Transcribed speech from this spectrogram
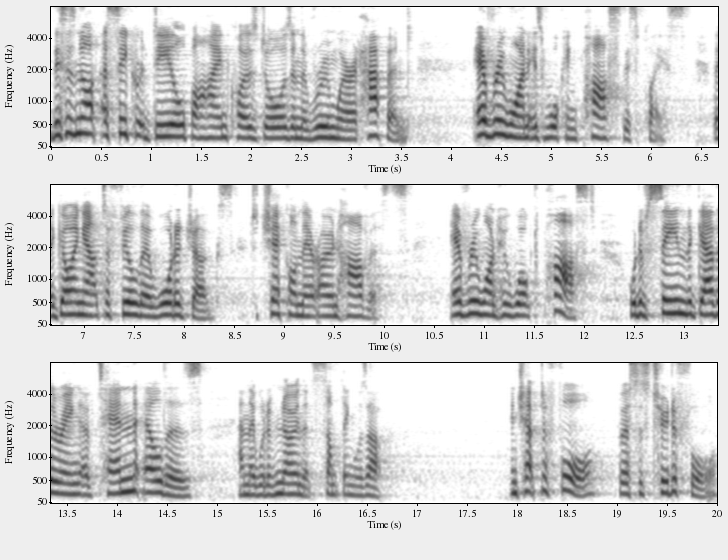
This is not a secret deal behind closed doors in the room where it happened. Everyone is walking past this place. They're going out to fill their water jugs to check on their own harvests. Everyone who walked past would have seen the gathering of 10 elders and they would have known that something was up. In chapter 4, verses 2 to 4,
